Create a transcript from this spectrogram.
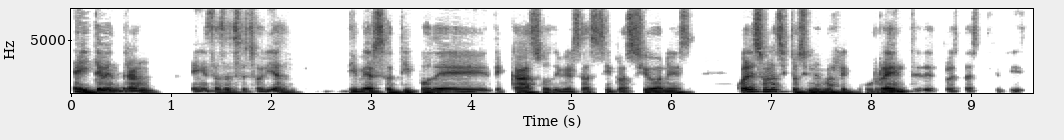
Y ahí te vendrán en esas asesorías diverso tipo de, casos, diversas situaciones. ¿Cuáles son las situaciones más recurrentes dentro de estas estadísticas?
